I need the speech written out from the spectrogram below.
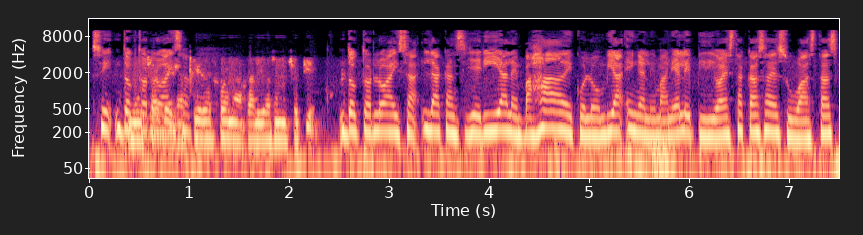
Sí, doctor Loaiza. hace mucho tiempo. Doctor Loaiza, la Cancillería, la Embajada de Colombia en Alemania le pidió a esta casa de subastas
